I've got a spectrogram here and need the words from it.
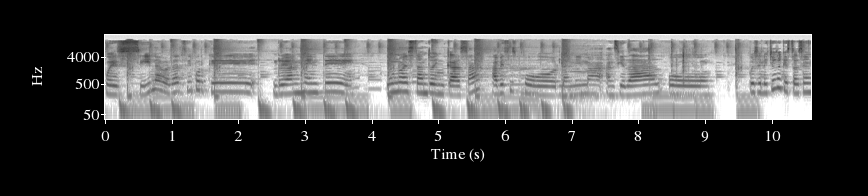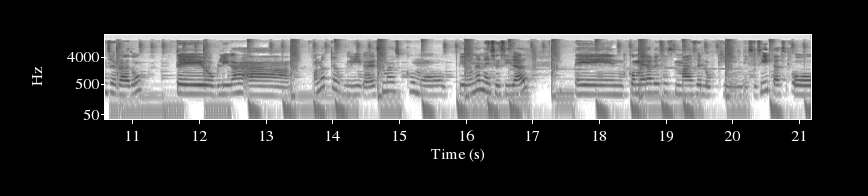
Pues sí, la verdad sí, porque realmente uno estando en casa, a veces por la misma ansiedad o pues el hecho de que estás encerrado, te obliga a, o no te obliga, es más como que una necesidad en comer a veces más de lo que necesitas o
